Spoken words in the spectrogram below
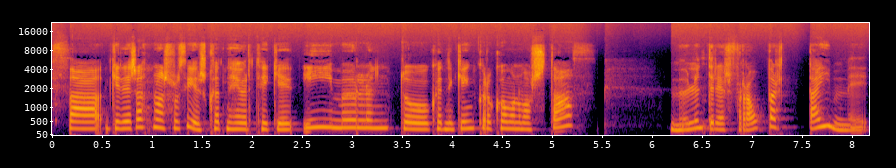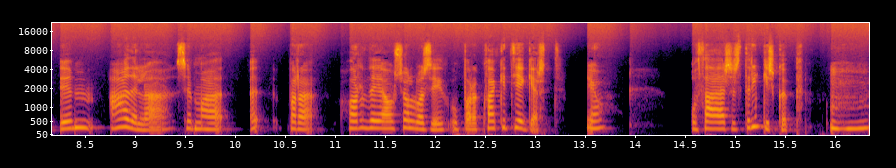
það getið sagt hans frá því hvernig hefur tekið í mölund og hvernig gengur að koma hann á stað? Mölundir er frábært dæmi um aðila sem að eh, bara horfi á sjálfa sig og bara hvað get ég gert? Já. Og það er sérst ríkisköp mm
